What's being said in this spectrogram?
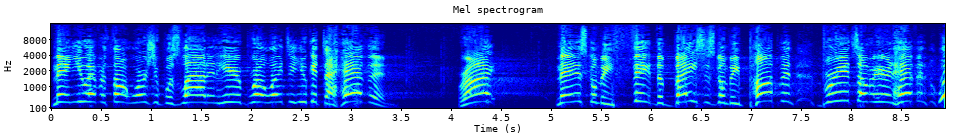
Man, you ever thought worship was loud in here, bro? Wait till you get to heaven, right? Man, it's gonna be thick. The bass is gonna be pumping. Brent's over here in heaven. Woo!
